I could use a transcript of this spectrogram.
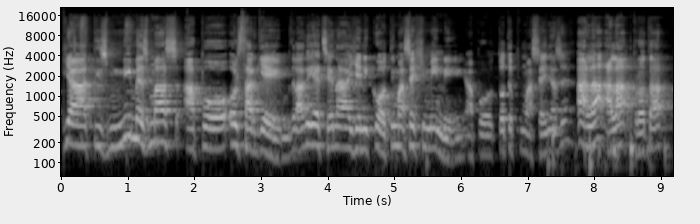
για τις μνήμες μας από All Star Game. Δηλαδή έτσι ένα γενικό, τι μας έχει μείνει από τότε που μας ένοιαζε. Αλλά, αλλά πρώτα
